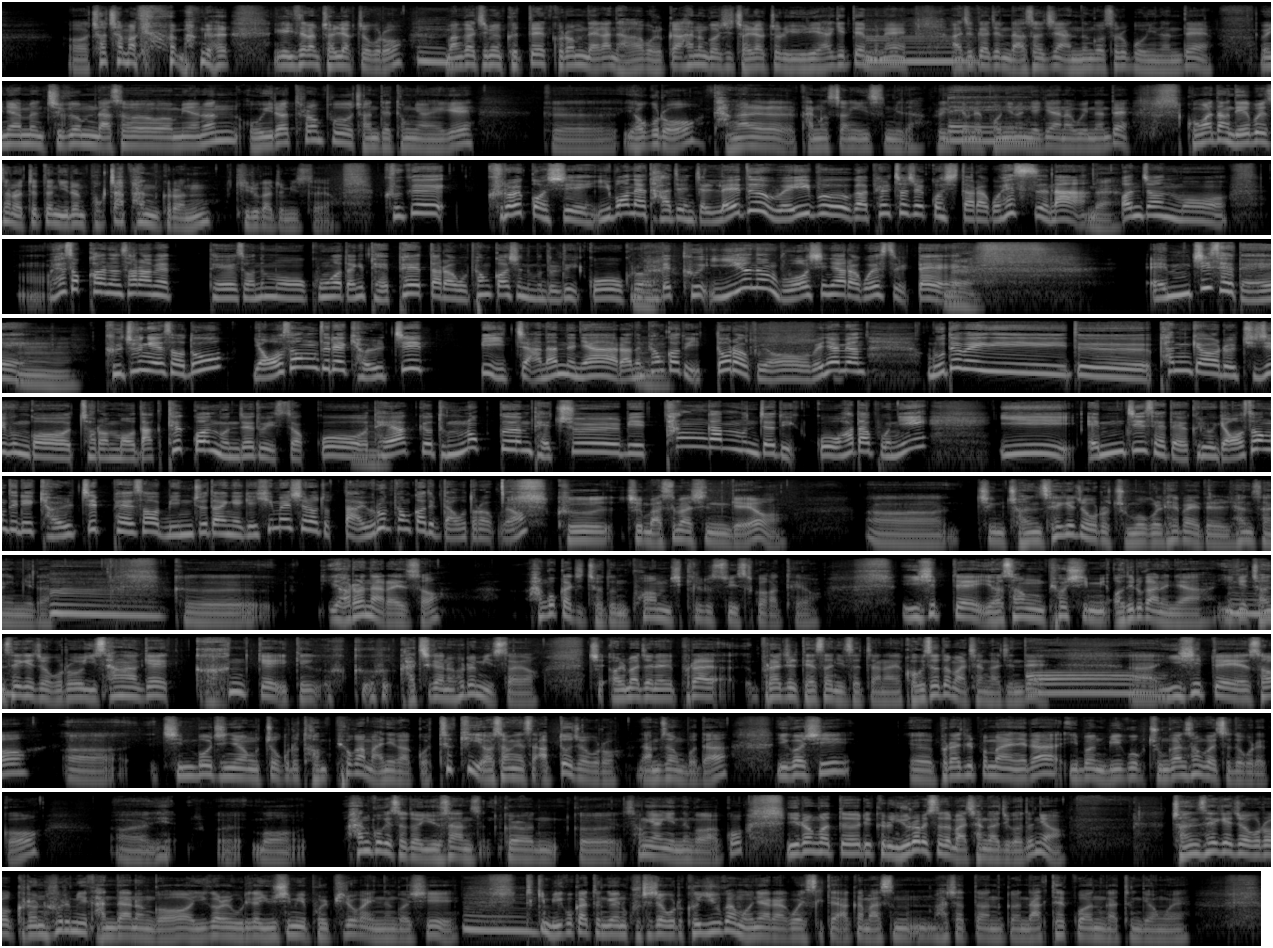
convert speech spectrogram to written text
어, 처참하게 망가, 이 사람 전략적으로 음. 망가지면 그때 그럼 내가 나가볼까 하는 것이 전략적으로 유리하기 때문에 음. 아직까지는 나서지 않는 것으로 보이는데 왜냐하면 지금 나서면은 오히려 트럼프 전 대통령에게 그 역으로 당할 가능성이 있습니다. 그렇기 네. 때문에 본인은 얘기 안 하고 있는데 공화당 내부에서는 어쨌든 이런 복잡한 그런 기류가 좀 있어요. 그게 그럴 것이 이번에 다들 이제 red wave가 펼쳐질 것이다라고 했으나 네. 완전 뭐 해석하는 사람의 대해서는 뭐 공화당이 대패했다라고 평가하시는 분들도 있고 그런데 네. 그 이유는 무엇이냐라고 했을 때 네. MZ 세대 음. 그 중에서도 여성들의 결집이 있지 않았느냐라는 음. 평가도 있더라고요. 왜냐하면 로데웨이드 판결을 뒤집은 것처럼 뭐 낙태권 문제도 있었고 음. 대학교 등록금 대출비 탕감 문제도 있고 하다 보니 이 MZ 세대 그리고 여성들이 결집해서 민주당에게 힘을 실어줬다 이런 평가들이 나오더라고요. 그 지금 말씀하신 게요. 어, 지금 전 세계적으로 주목을 해봐야 될 현상입니다. 음. 그 여러 나라에서 한국까지 저도 포함시킬 수 있을 것 같아요. 20대 여성 표심이 어디로 가느냐. 이게 음. 전 세계적으로 이상하게 큰 게 이렇게 같이 가는 흐름이 있어요. 얼마 전에 브라, 브라질 대선이 있었잖아요. 거기서도 마찬가지인데 어. 아, 20대에서 어, 진보 진영 쪽으로 더 표가 많이 갔고 특히 여성에서 압도적으로 남성보다 이것이 어, 브라질뿐만 아니라 이번 미국 중간 선거에서도 그랬고 어, 그뭐 한국에서도 유사한 그런 그 성향이 있는 것 같고 이런 것들이 그리고 유럽에서도 마찬가지거든요. 전 세계적으로 그런 흐름이 간다는 거 이걸 우리가 유심히 볼 필요가 있는 것이 음. 특히 미국 같은 경우는 구체적으로 그 이유가 뭐냐라고 했을 때 아까 말씀하셨던 그 낙태권 같은 경우에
